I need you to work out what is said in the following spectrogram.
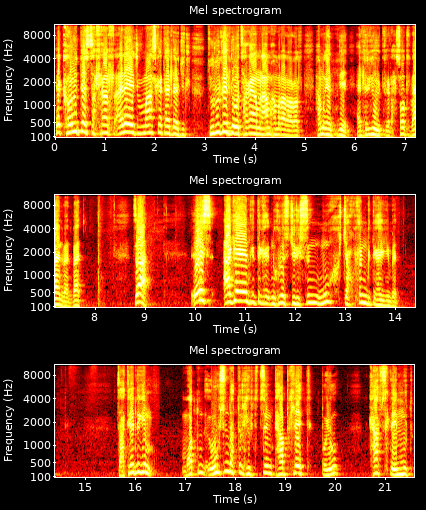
яг ковидээс залхаад арай маска тайлаа ажил зөрүүлэл нөгөө цагаан ам ам хамраар ороод хамаг амтны аллерги хөдөлгөөд асуудал байна байна байна за эс агент гэдэг нөхрөөс жиргсэн мөнх жавхлан гэдэг хаяг юм байна за тэгээд нэг юм модон өвсөн дотор хэвтсэн таблет буюу капсулт эмнүүд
